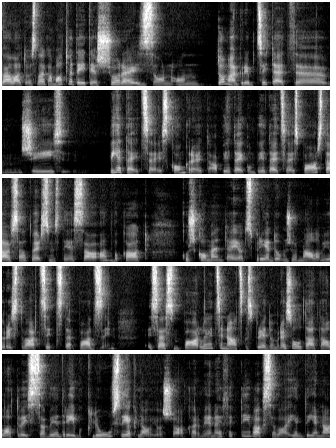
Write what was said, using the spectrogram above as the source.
vēlētos laikam atvedīties šoreiz, un, un tomēr gribu citēt eh, šīs pieteicējs, konkrētā pieteikuma pieteicējs pārstāvis atvērsmes tiesā advokātu, kurš komentējot spriedumu žurnālam juristu vārdu citu starp atzina Es esmu pārliecināts, ka sprieduma rezultātā Latvijas sabiedrība kļūs iekļaujošāka, arvien efektīvāk savā ikdienā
